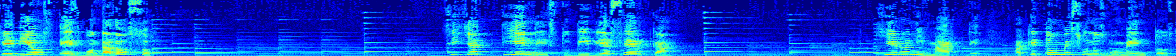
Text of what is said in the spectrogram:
que Dios es bondadoso. Si ya tienes tu Biblia cerca, quiero animarte a que tomes unos momentos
